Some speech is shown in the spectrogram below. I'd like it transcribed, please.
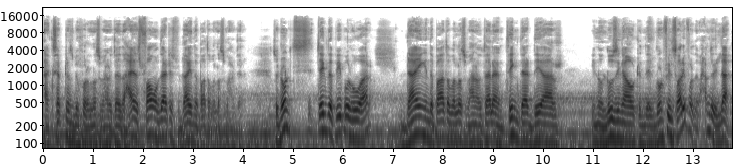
acceptance before Allah subhanahu wa ta'ala. The highest form of that is to die in the path of Allah subhanahu wa ta'ala. So don't take the people who are dying in the path of Allah subhanahu wa ta'ala and think that they are, you know, losing out and they don't feel sorry for them. Alhamdulillah.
